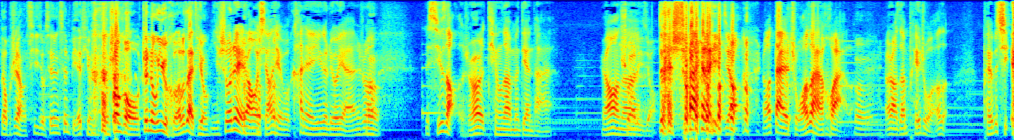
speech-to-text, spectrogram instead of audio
要不这两期就先先别听，等伤口真正愈合了再听。你说这让我想起，我看见一个留言说，嗯，洗澡的时候听咱们电台，然后呢摔了一跤 对，摔了一跤，然后带着镯子还坏了，嗯，然后让咱赔镯子，赔不起。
